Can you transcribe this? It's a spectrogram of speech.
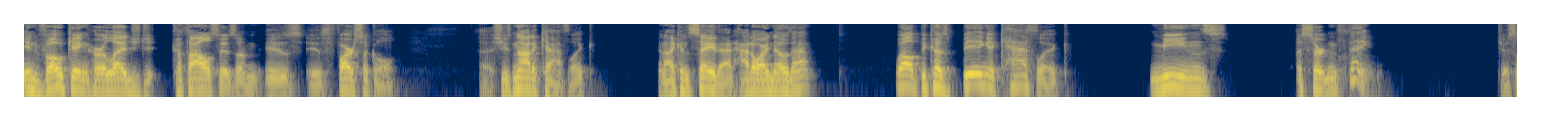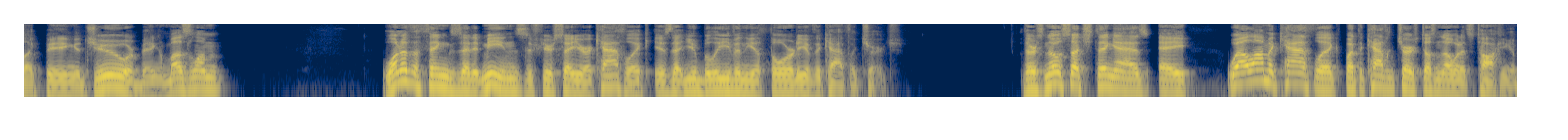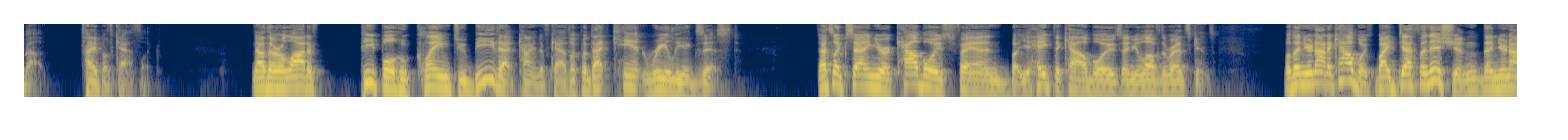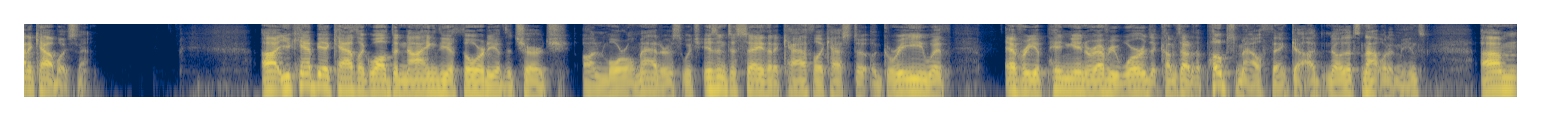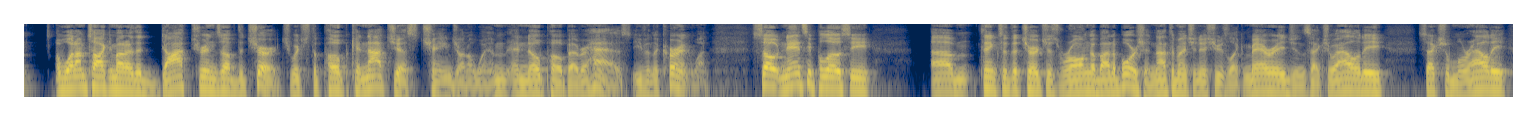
invoking her alleged Catholicism is, is farcical. Uh, she's not a Catholic, and I can say that. How do I know that? Well, because being a Catholic means a certain thing, just like being a Jew or being a Muslim. One of the things that it means, if you say you're a Catholic, is that you believe in the authority of the Catholic Church. There's no such thing as a, well, I'm a Catholic, but the Catholic Church doesn't know what it's talking about type of Catholic. Now, there are a lot of people who claim to be that kind of Catholic, but that can't really exist. That's like saying you're a Cowboys fan, but you hate the Cowboys and you love the Redskins. Well, then you're not a Cowboys. By definition, then you're not a Cowboys fan. Uh, you can't be a Catholic while denying the authority of the church on moral matters, which isn't to say that a Catholic has to agree with every opinion or every word that comes out of the Pope's mouth, thank God. No, that's not what it means. Um, what I'm talking about are the doctrines of the church, which the Pope cannot just change on a whim, and no Pope ever has, even the current one. So Nancy Pelosi um, thinks that the church is wrong about abortion, not to mention issues like marriage and sexuality, sexual morality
